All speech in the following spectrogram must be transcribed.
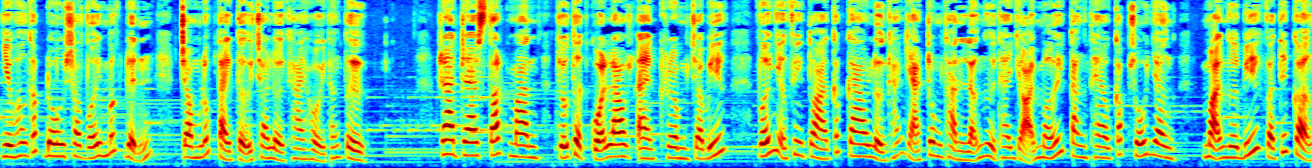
nhiều hơn gấp đôi so với mức đỉnh trong lúc tài tử cho lời khai hồi tháng 4. Raja Stotman, chủ tịch của Loud and Chrome cho biết, với những phiên tòa cấp cao, lượng khán giả trung thành lẫn người theo dõi mới tăng theo cấp số nhân. Mọi người biết và tiếp cận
